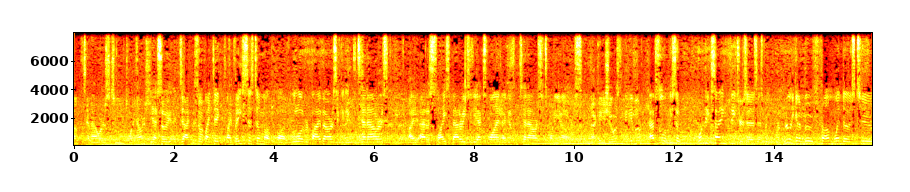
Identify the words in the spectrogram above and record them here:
about 10 hours to 20 hours? Yeah, so exactly. So if I take my base system of uh, a little over five hours, I can get to 10 hours. I add a slice battery to the X1, I go from 10 hours to 20 hours. Now, can you show us the media mode? Absolutely. So one of the exciting features is, is we, we're really going to move from Windows to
